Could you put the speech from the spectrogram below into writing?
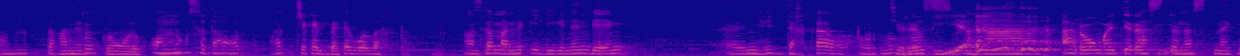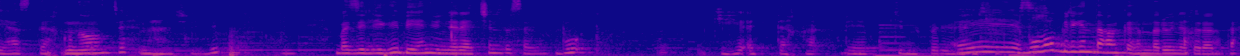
Онлык таганы гоңорок. Оннук сыта хотчы келбете бола. Онта мандык илигенен бең нихиддакка орлу терапия. Ароматерапия. Астан астына ки нажиди. Базилиги бең үнерэчин да сай. Бу кихи әттәхә бәп түнүк бер Эй, було билген даган кыһындар үнө турарда.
